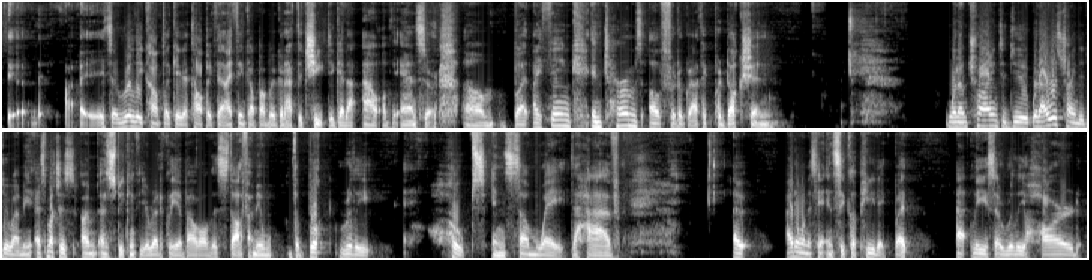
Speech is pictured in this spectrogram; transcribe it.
it's a really complicated topic that I think I'm probably going to have to cheat to get out of the answer. Um, but I think in terms of photographic production, what I'm trying to do, what I was trying to do, I mean, as much as I'm as speaking theoretically about all this stuff, I mean, the book really hopes in some way to have a, I don't want to say encyclopedic, but at least a really hard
